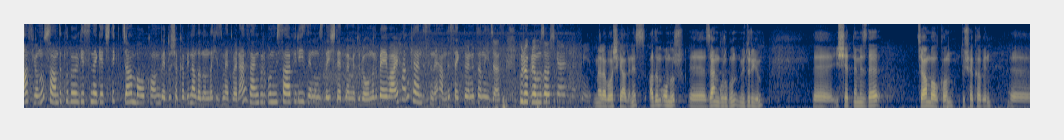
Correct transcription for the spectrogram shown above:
Afyon'un Sandıklı bölgesine geçtik. Cam balkon ve duşakabin alanında hizmet veren Zen grubun misafiriyiz. Yanımızda işletme müdürü Onur Bey var. Hem kendisini hem de sektörünü tanıyacağız. Programımıza hoş geldiniz. Merhaba, hoş geldiniz. Adım Onur, e, Zen grubun müdürüyüm. E, işletmemizde cam balkon, duşakabin, e,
